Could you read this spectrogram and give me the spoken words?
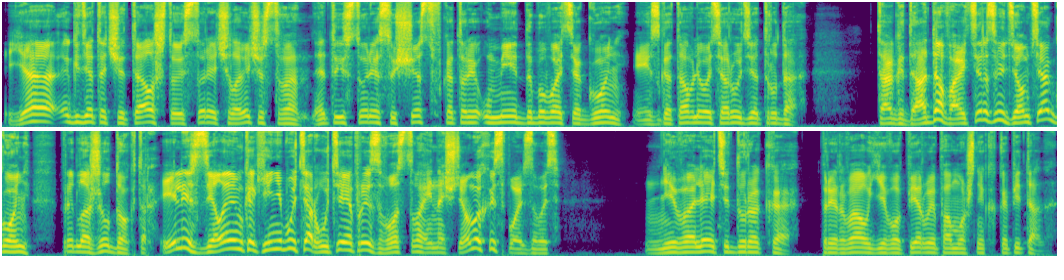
«Я где-то читал, что история человечества — это история существ, которые умеют добывать огонь и изготавливать орудия труда». «Тогда давайте разведемте огонь», — предложил доктор. «Или сделаем какие-нибудь орудия производства и начнем их использовать». «Не валяйте дурака», — прервал его первый помощник капитана.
